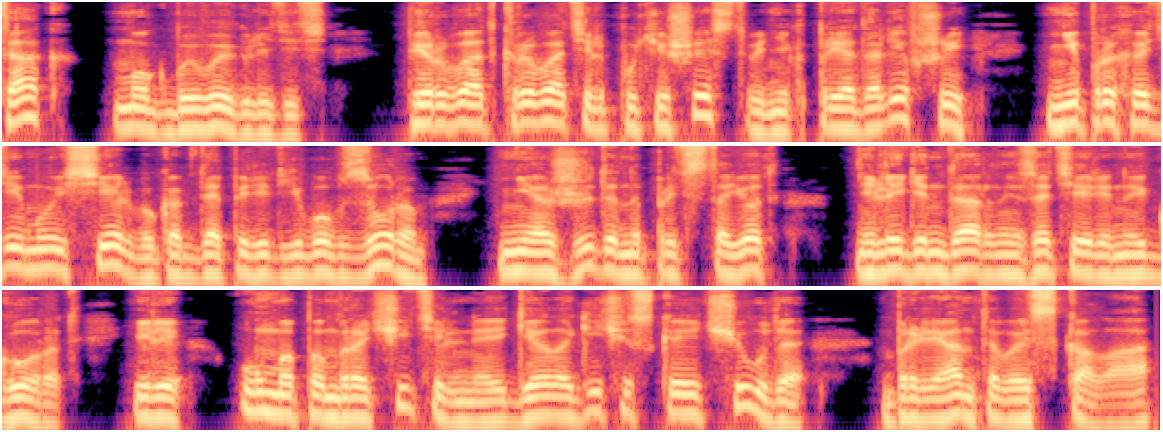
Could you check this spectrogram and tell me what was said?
Так мог бы выглядеть первооткрыватель-путешественник, преодолевший непроходимую сельву, когда перед его взором неожиданно предстает легендарный затерянный город или умопомрачительное геологическое чудо, бриллиантовая скала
